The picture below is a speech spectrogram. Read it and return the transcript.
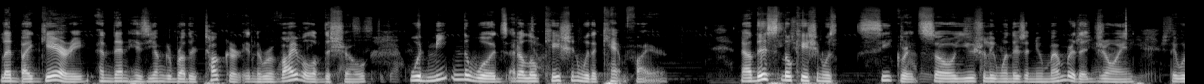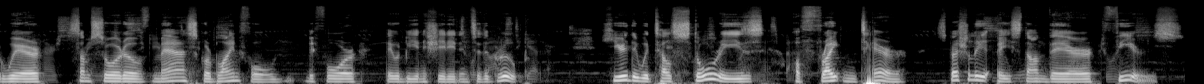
led by Gary and then his younger brother Tucker in the revival of the show, would meet in the woods at a location with a campfire. Now, this location was secret, so usually when there's a new member that joined, they would wear some sort of mask or blindfold before they would be initiated into the group. Here, they would tell stories of fright and terror, especially based on their fears.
